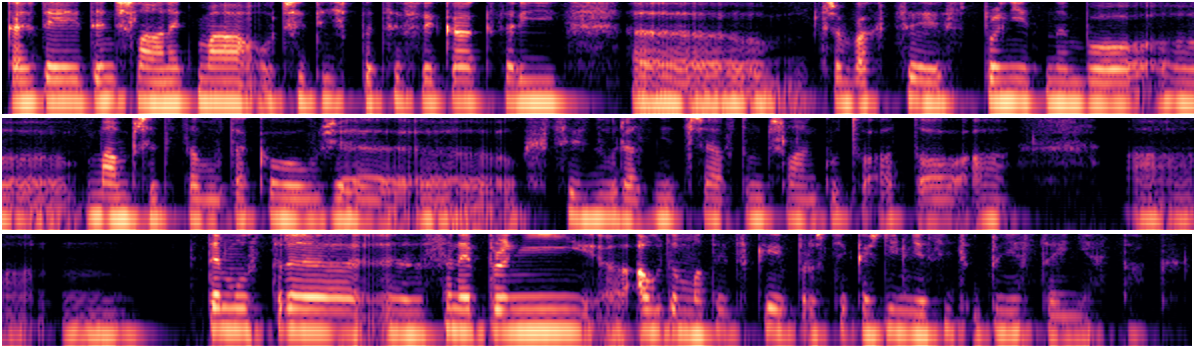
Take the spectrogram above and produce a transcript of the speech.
každý ten článek má určitý specifika, který uh, třeba chci splnit, nebo uh, mám představu takovou, že uh, chci zdůraznit třeba v tom článku to a to a, a um, ten mustr se neplní automaticky prostě každý měsíc úplně stejně. Tak.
